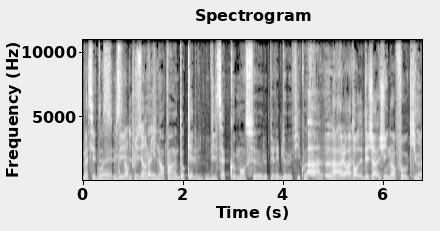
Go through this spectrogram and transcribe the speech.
Bah, c'est, Ouais. c'est- Mais c'est des- dans plusieurs Imaginez, villes. enfin, dans quelle ville ça commence euh, le périple de Luffy, quoi. Ah, euh, Ah, alors attends, déjà j'ai une info qui va,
